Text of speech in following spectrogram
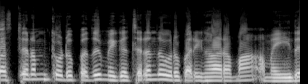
வஸ்திரம் கொடுப்பது மிகச்சிறந்த ஒரு பரிகாரமா அமையுது.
